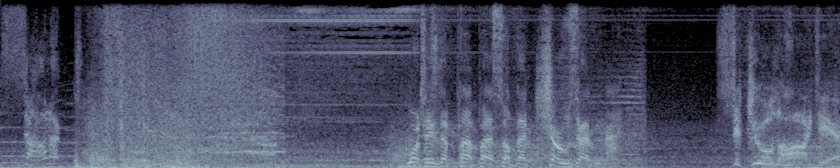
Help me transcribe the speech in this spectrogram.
Solid. What is the purpose of the Chosen? Secure the hide here.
